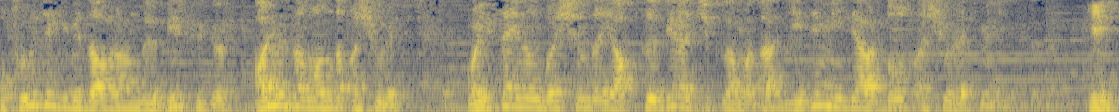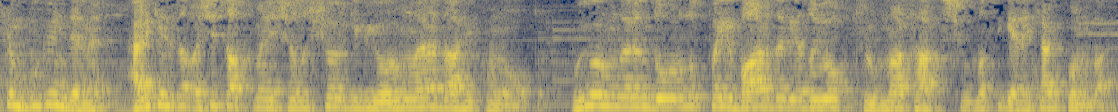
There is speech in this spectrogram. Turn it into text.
otorite gibi davrandığı bir figür aynı zamanda aşı üreticisi. Mayıs ayının başında yaptığı bir açıklamada 7 milyar doz aşı üretmeliyiz dedi. Gates'in bu gündemi herkese aşı satmaya çalışıyor gibi yorumlara dahi konu oldu. Bu yorumların doğruluk payı vardır ya da yoktur. Bunlar tartışılması gereken konular.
